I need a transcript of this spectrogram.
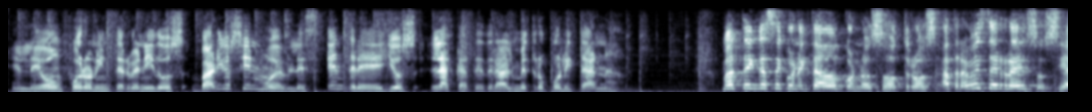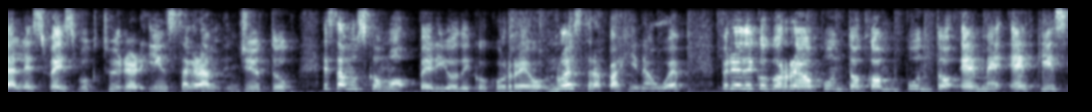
En León fueron intervenidos varios inmuebles, entre ellos la Catedral Metropolitana. Manténgase conectado con nosotros a través de redes sociales, Facebook, Twitter, Instagram, YouTube. Estamos como Periódico Correo, nuestra página web, periódicocorreo.com.mx.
